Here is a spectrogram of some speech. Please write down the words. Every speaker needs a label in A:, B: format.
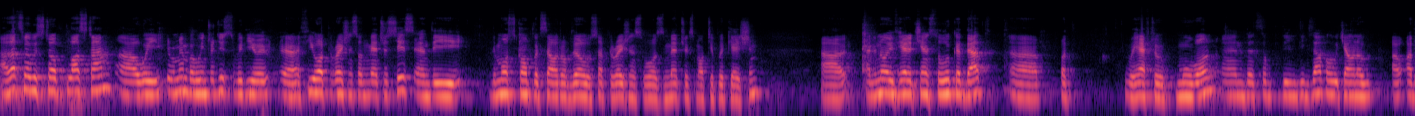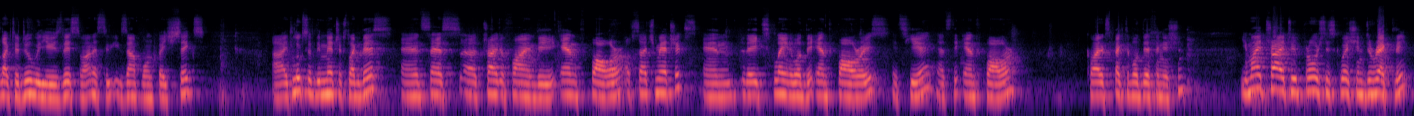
A: Uh, that's where we stopped last time. Uh, we remember we introduced with you uh, a few operations on matrices, and the the most complex out of those operations was matrix multiplication. Uh, I don't know if you had a chance to look at that, uh, but we have to move on. And the, the example which I want to, I'd like to do with you is this one. It's the example on page six. Uh, it looks at the matrix like this, and it says uh, try to find the nth power of such matrix, and they explain what the nth power is. It's here, that's the nth power. Quite expectable definition. You might try to approach this question directly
